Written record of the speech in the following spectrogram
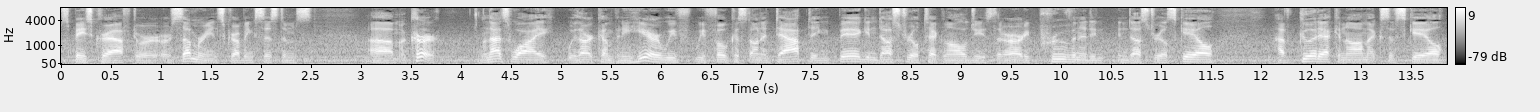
spacecraft or, or submarine scrubbing systems um, occur. And that's why, with our company here, we've, we've focused on adapting big industrial technologies that are already proven at industrial scale, have good economics of scale,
